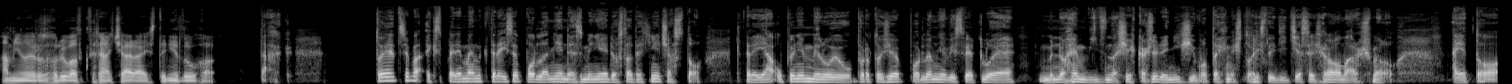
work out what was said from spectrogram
a měli rozhodovat, která čára je stejně dlouhá. Tak, to je třeba experiment, který se podle mě nezmiňuje dostatečně často, který já úplně miluju, protože podle mě vysvětluje mnohem víc v našich každodenních životech, než to, jestli dítě sežralo marshmallow. A je to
